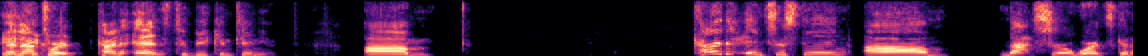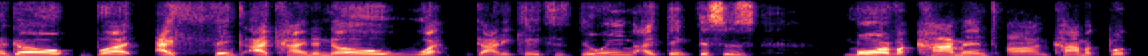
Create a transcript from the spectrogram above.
and that's where it kind of ends to be continued um kind of interesting um not sure where it's gonna go but i think i kind of know what Donny Cates is doing i think this is more of a comment on comic book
